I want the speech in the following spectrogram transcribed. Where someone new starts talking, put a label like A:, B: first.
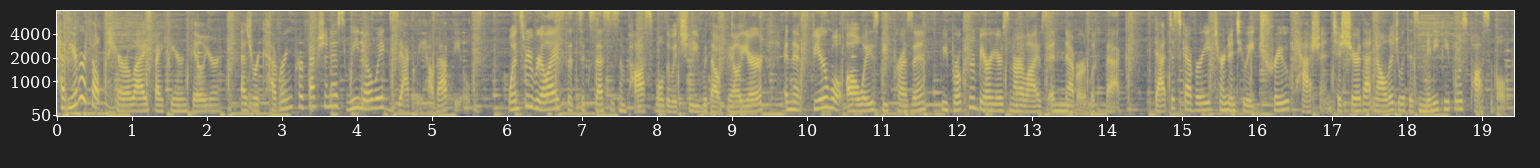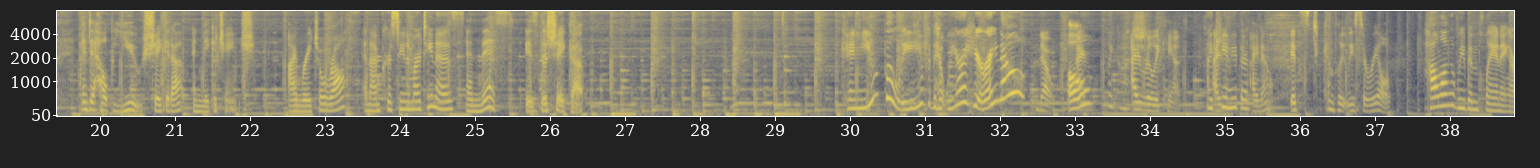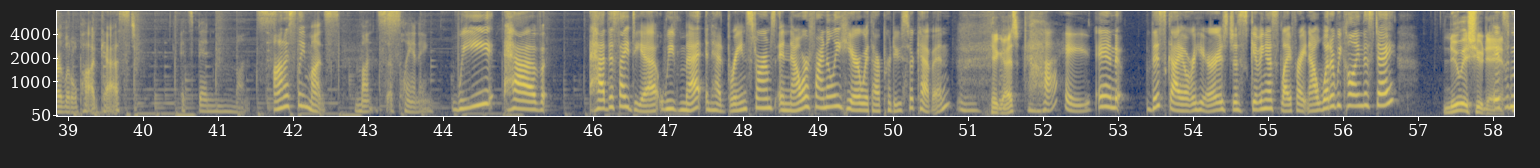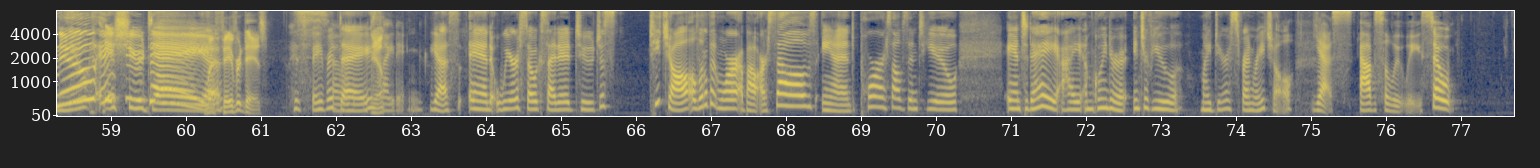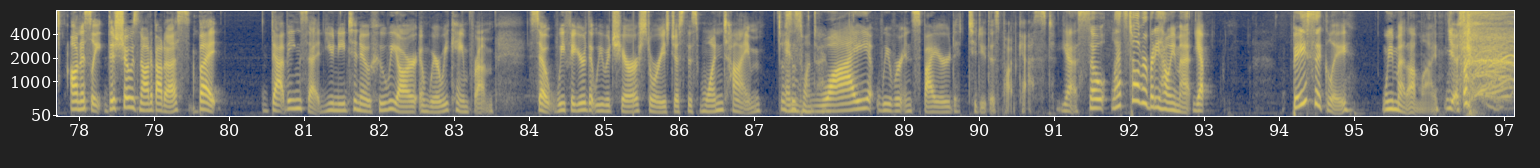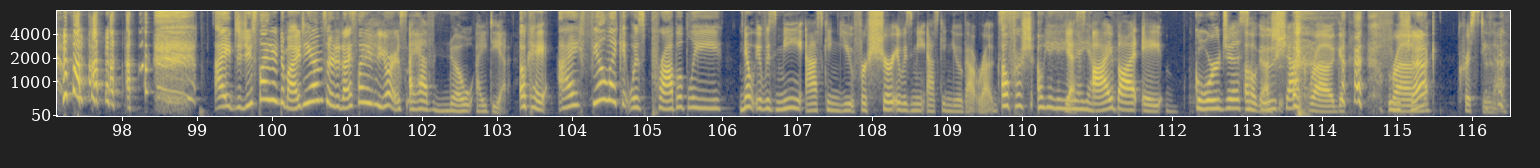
A: Have you ever felt paralyzed by fear and failure? As recovering perfectionists, we know exactly how that feels.
B: Once we realized that success is impossible to achieve without failure and that fear will always be present, we broke through barriers in our lives and never looked back.
A: That discovery turned into a true passion to share that knowledge with as many people as possible and to help you shake it up and make a change. I'm Rachel Roth,
B: And I'm Christina Martinez.
A: and this is The Shake Up.
B: Can you believe that we are here right now?
A: No.
B: Oh
A: I,
B: my gosh.
A: I really can't.
B: I can't either.
A: I know. It's t- completely surreal.
B: How long have we been planning our little podcast?
A: It's been months,
B: Honestly, months.
A: months of planning.
B: We have had this idea. We've met and had brainstorms, and now we're finally here with our producer, Kevin. Mm.
C: Hey guys.
A: Hi.
B: And this guy over here is just giving us life right now. What are we calling this day?
C: New issue day.
B: It's new,
A: issue day.
C: my favorite days.
B: His favorite
A: So
B: day.
A: Exciting.
B: Yes. And we're so excited to just teach y'all a little bit more about ourselves and pour ourselves into you. And today I am going to interview my dearest friend, Rachel.
A: Yes, absolutely. So, honestly, this show is not about us, but that being said, you need to know who we are and where we came from. So, we figured that we would share our stories just this one time.
B: Just
A: and
B: this one time.
A: Why we were inspired to do this podcast.
B: Yes. So let's tell everybody how we met.
A: Yep.
B: Basically, we met online.
A: Yes.
B: I did you slide into my DMs or did I slide into yours?
A: I have no idea.
B: Okay, I feel like it was probably
A: No, it was me asking you for sure. It was me asking you about rugs.
B: oh for sure. Oh yeah, yeah, yeah,
A: yes.
B: yeah, yeah.
A: I bought a gorgeous
B: Oh.
A: Ushak rug from
B: Ushak?
A: Christina.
